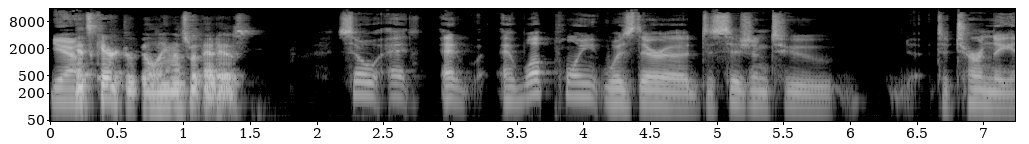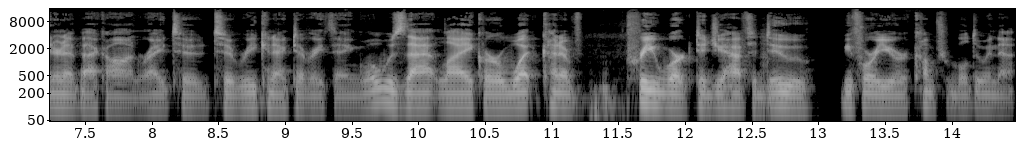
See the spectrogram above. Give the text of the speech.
Yeah. It's character building. That's what that is so at, at at what point was there a decision to to turn the internet back on, right? To to reconnect everything. What was that like or what kind of pre-work did you have to do before you were comfortable doing that?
